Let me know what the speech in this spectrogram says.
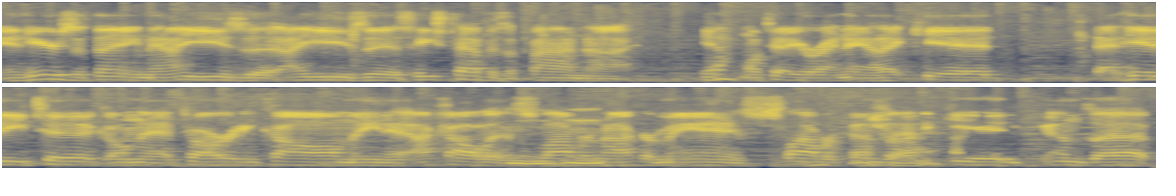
and here's the thing, man. I use it. I use this. He's tough as a pine knot. Yeah. I'm gonna tell you right now, that kid, that hit he took on that targeting call. I mean, I call it a slobber mm-hmm. knocker, man. His slobber comes right. out the kid. He comes up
